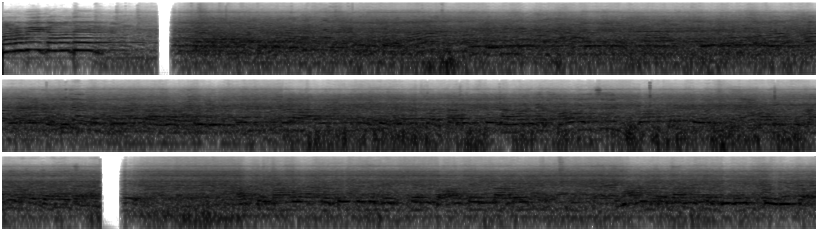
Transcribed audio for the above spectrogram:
মানবিক আমাদের আজকে বাংলা চতুর্দিকে দেখছেন ভারতের নামে মানুষের মানুষকে বিরোধ তৈরি করে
